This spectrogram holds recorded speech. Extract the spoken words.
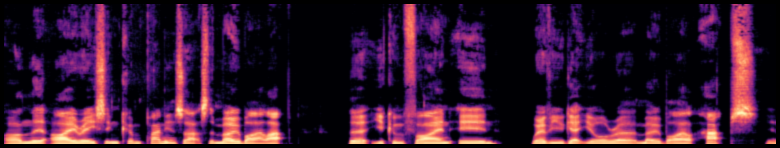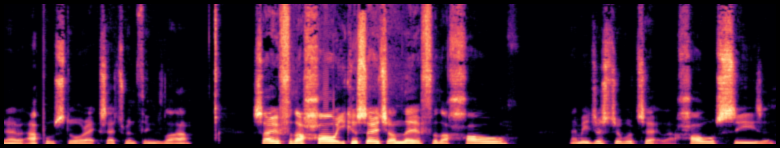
on the iRacing Companion. So that's the mobile app that you can find in wherever you get your uh, mobile apps, you know, Apple Store, etc., and things like that. So for the whole, you can search on there for the whole. Let me just double check that whole season.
